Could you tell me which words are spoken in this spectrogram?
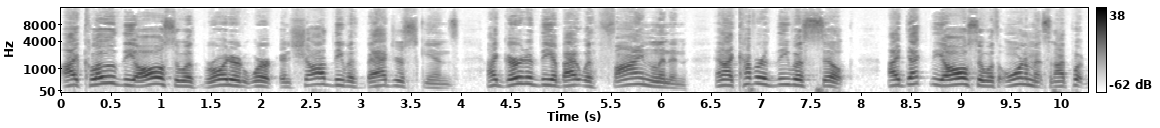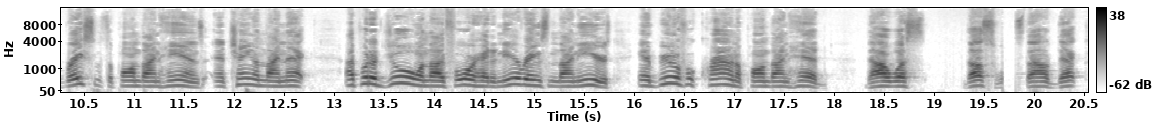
I clothed thee also with broidered work, and shod thee with badger skins. I girded thee about with fine linen, and I covered thee with silk. I decked thee also with ornaments, and I put bracelets upon thine hands, and a chain on thy neck. I put a jewel on thy forehead, and earrings in thine ears, and a beautiful crown upon thine head. Thou wast thus wast thou decked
